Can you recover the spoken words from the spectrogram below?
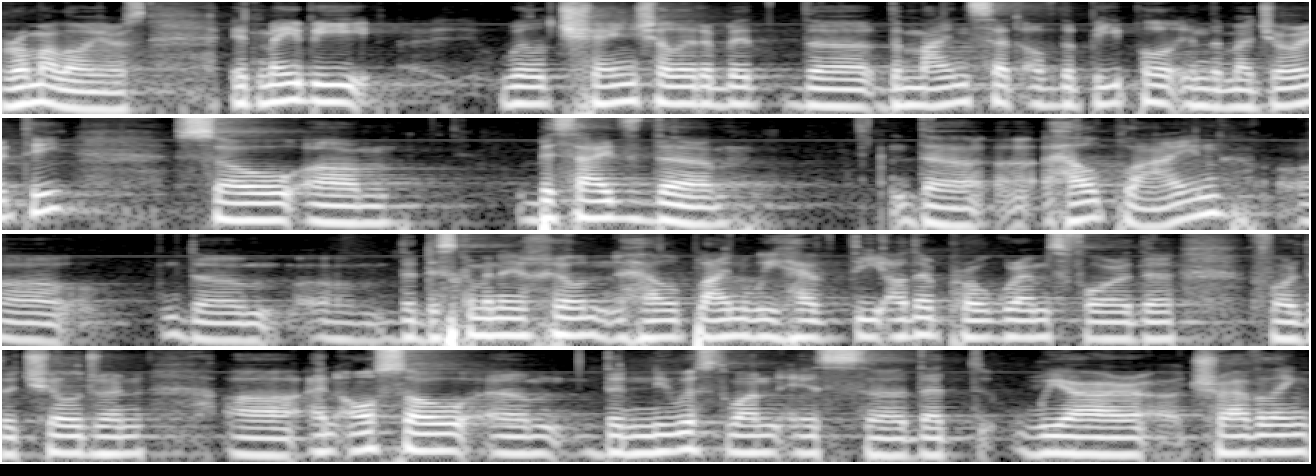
Roma lawyers. It may be will change a little bit the, the mindset of the people in the majority. So um, besides the, the uh, helpline, uh, the, um, the discrimination helpline, we have the other programs for the, for the children. Uh, and also um, the newest one is uh, that we are traveling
